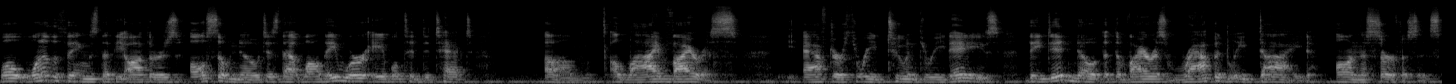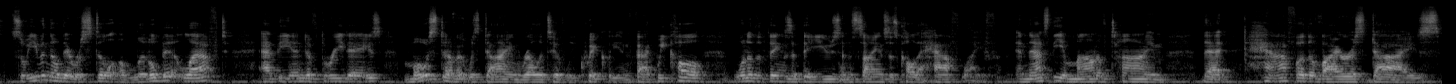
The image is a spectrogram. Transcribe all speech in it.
Well, one of the things that the authors also note is that while they were able to detect um, a live virus after three, two and three days, they did note that the virus rapidly died on the surfaces. So even though there was still a little bit left at the end of three days, most of it was dying relatively quickly. In fact, we call one of the things that they use in science is called a half-life. And that's the amount of time that half of the virus dies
